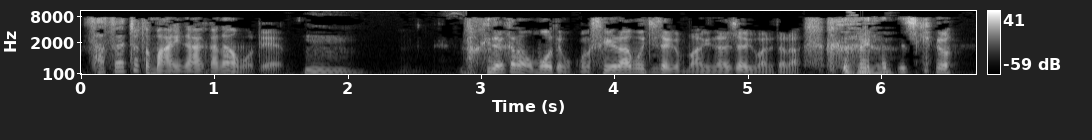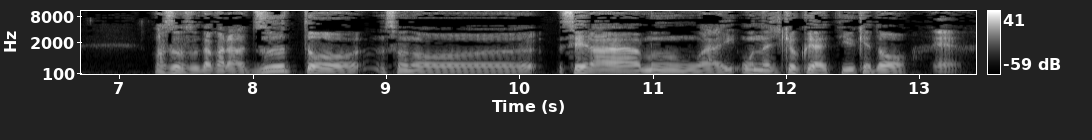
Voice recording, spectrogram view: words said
さすがにちょっとマイナーかな思って。うん。マイナーかな思うても、このセーラーム自体がマイナーじゃ言われたら、あれなんですけど。あ、そうそう。だから、ずっと、その、セーラームーンは同じ曲やって言うけど、ええ。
